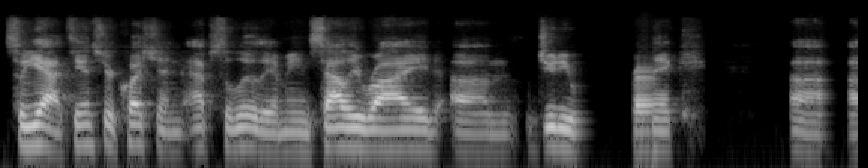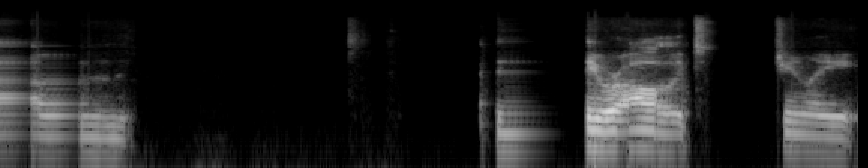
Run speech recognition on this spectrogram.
so yeah to answer your question absolutely. I mean sally ride um judy Resnik, uh, um, they were all extremely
